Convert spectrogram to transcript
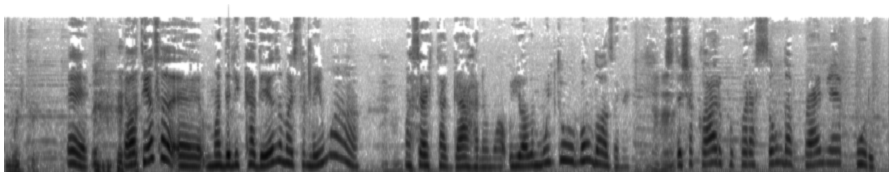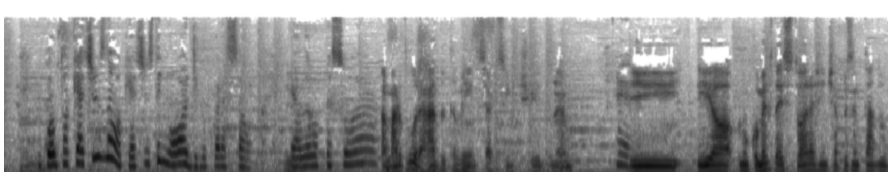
Muito. é, ela tem essa é, uma delicadeza, mas também uma, uma certa garra, né? Uma- e ela é muito bondosa, né? Uhum. Isso deixa claro que o coração da Prime é puro. Uhum. Enquanto a Katniss não, a Katniss tem ódio no coração. E Ela é uma pessoa. Amargurado também, em certo sentido, né? É, E, e ó, no começo da história a gente é apresentado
